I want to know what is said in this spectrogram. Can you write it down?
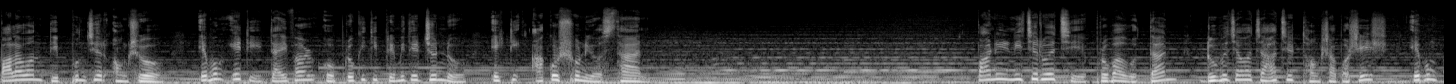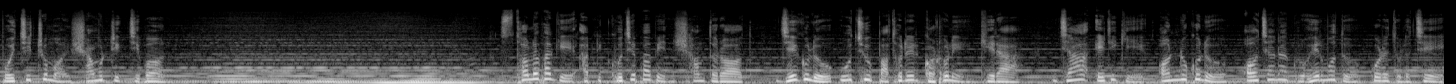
পালাওয়ান দ্বীপপুঞ্জের অংশ এবং এটি ডাইভার ও প্রকৃতি প্রেমীদের জন্য একটি আকর্ষণীয় স্থান। পানির নিচে রয়েছে প্রবাল উদ্যান, ডুবে যাওয়া জাহাজের ধ্বংসাবশেষ এবং বৈচিত্র্যময় সামুদ্রিক জীবন। স্থলভাগে আপনি খুঁজে পাবেন শান্ত হ্রদ, যেগুলো উঁচু পাথরের গঠনে ঘেরা, যা এটিকে অন্য কোনো অজানা গ্রহের মতো করে তুলেছে।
